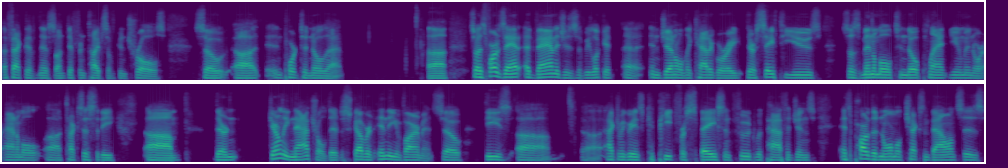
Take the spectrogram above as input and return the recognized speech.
effectiveness on different types of controls. So uh, important to know that. Uh, so as far as advantages, if we look at uh, in general the category, they're safe to use, so it's minimal to no plant, human, or animal uh, toxicity. Um, they're generally natural. They're discovered in the environment. So these uh, uh, active ingredients compete for space and food with pathogens. It's part of the normal checks and balances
